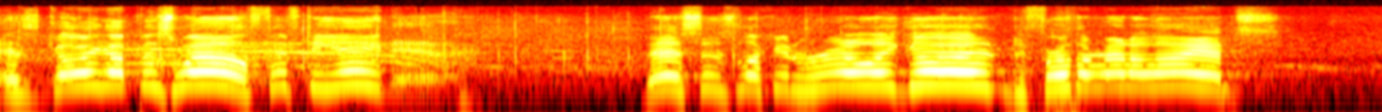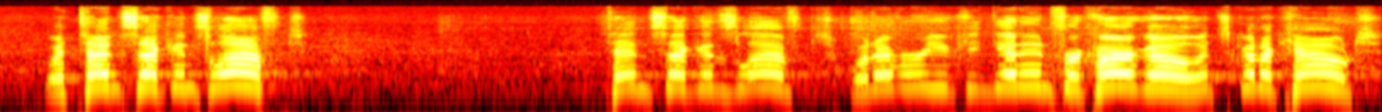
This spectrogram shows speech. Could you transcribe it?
is going up as well. Fifty-eight. This is looking really good for the Red Alliance. With ten seconds left. 10 seconds left. Whatever you can get in for cargo, it's going to count.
